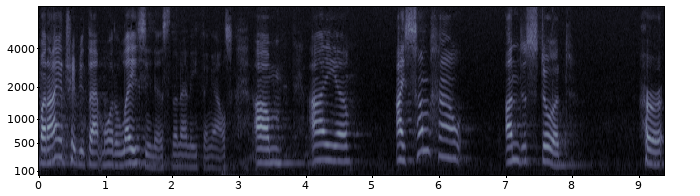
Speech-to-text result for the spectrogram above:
but I attribute that more to laziness than anything else. Um, I, uh, I somehow understood her,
